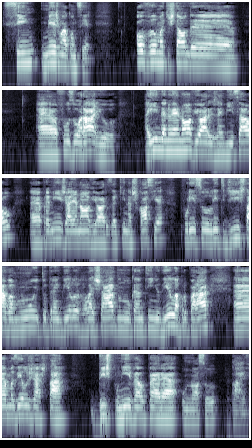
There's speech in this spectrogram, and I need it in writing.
sim mesmo acontecer. Houve uma questão de uh, fuso horário, ainda não é 9 horas em Bissau, para mim já é 9 horas aqui na Escócia, por isso o Lit G estava muito tranquilo, relaxado no cantinho dele a preparar, uh, mas ele já está disponível para o nosso live.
